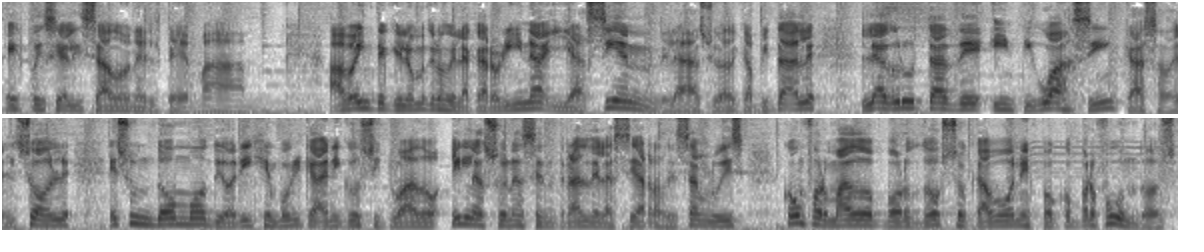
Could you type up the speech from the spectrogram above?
especializado en el tema. A 20 kilómetros de la Carolina y a 100 de la ciudad capital, la gruta de Intihuasi, Casa del Sol, es un domo de origen volcánico situado en la zona central de las sierras de San Luis, conformado por dos socavones poco profundos,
